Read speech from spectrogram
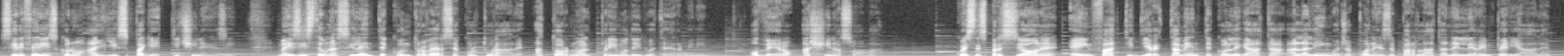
si riferiscono agli spaghetti cinesi, ma esiste una silente controversia culturale attorno al primo dei due termini ovvero Ashina Soba. Questa espressione è infatti direttamente collegata alla lingua giapponese parlata nell'era imperiale,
